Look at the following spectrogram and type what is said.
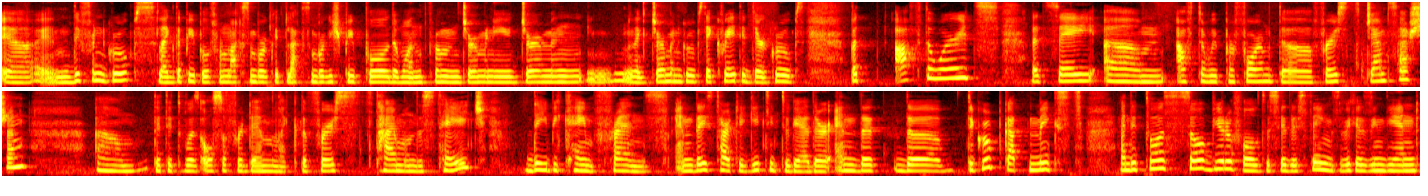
uh, in different groups, like the people from Luxembourg with Luxembourgish people, the one from Germany, German, like German groups. They created their groups, but afterwards, let's say um, after we performed the first jam session, um, that it was also for them like the first time on the stage they became friends and they started getting together and the, the the group got mixed. And it was so beautiful to see these things because in the end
